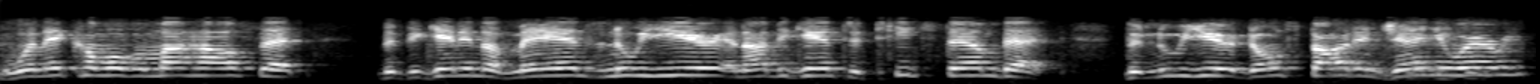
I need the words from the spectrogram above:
when they come over my house at the beginning of man's new year, and I begin to teach them that the new year don't start in January.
